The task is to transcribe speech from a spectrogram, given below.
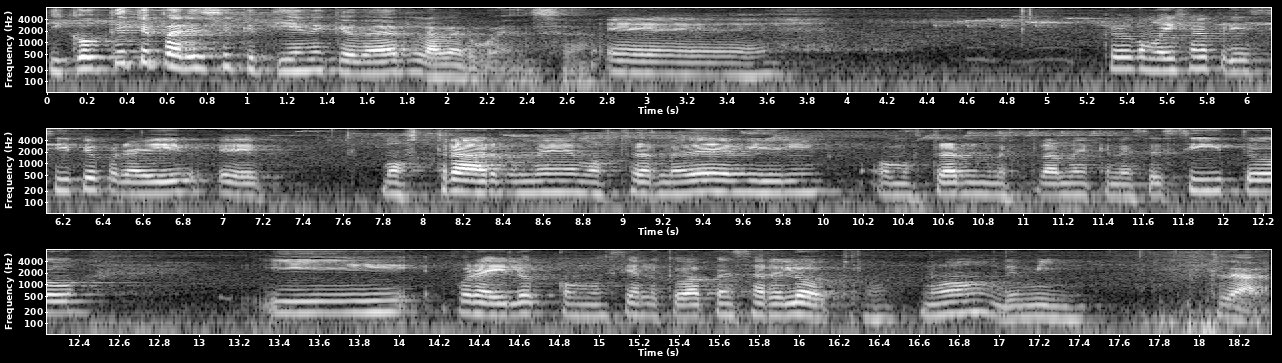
¿Y con qué te parece que tiene que ver la vergüenza? Eh, creo, como dije al principio, por ahí mostrarme, mostrarme débil o mostrarme, mostrarme que necesito y por ahí, lo, como decías, lo que va a pensar el otro, ¿no? De mí. Claro.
